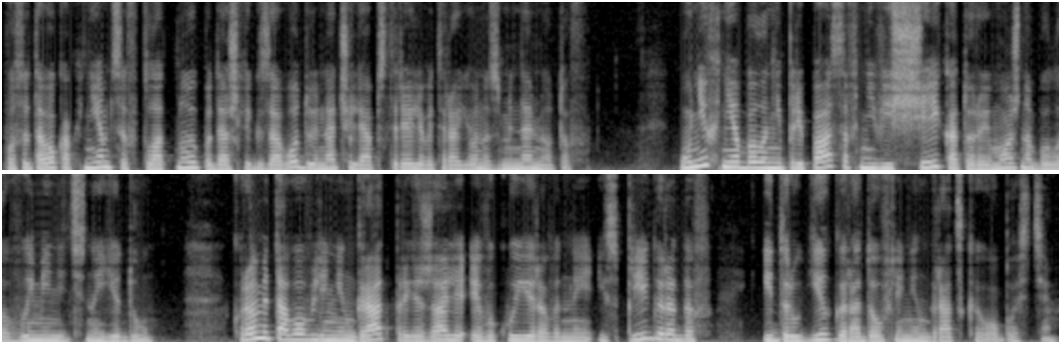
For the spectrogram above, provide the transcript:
после того, как немцы вплотную подошли к заводу и начали обстреливать район из минометов. У них не было ни припасов, ни вещей, которые можно было выменить на еду. Кроме того, в Ленинград приезжали эвакуированные из пригородов и других городов Ленинградской области.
